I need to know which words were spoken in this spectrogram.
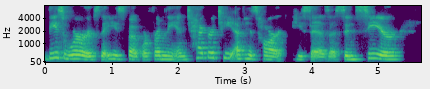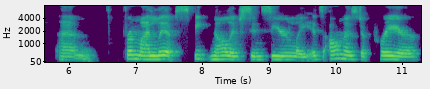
these words that he spoke were from the integrity of his heart he says a sincere um, from my lips speak knowledge sincerely. It's almost a prayer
